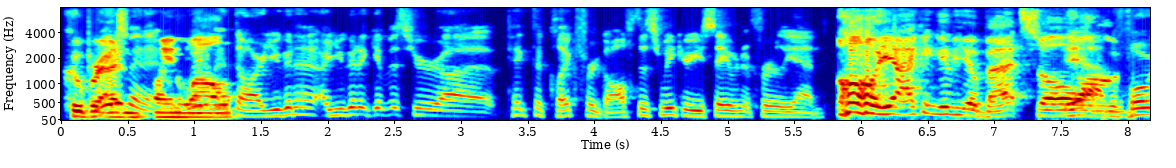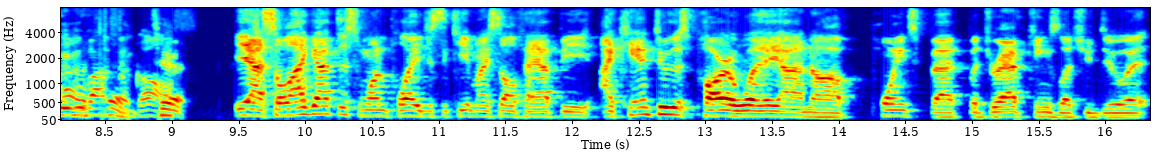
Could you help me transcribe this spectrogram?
Cooper Wait hasn't been playing Wait a minute, well. though. Are you gonna are you gonna give us your uh, pick to click for golf this week? Or are you saving it for the end? Oh yeah, I can give you a bet. So yeah, um, before we move on sure, from golf. sure. Yeah, so I got this one play just to keep myself happy. I can't do this parlay on uh PointsBet, but DraftKings lets you do it.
